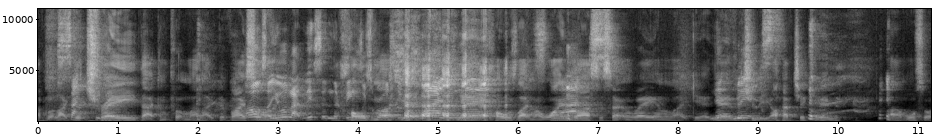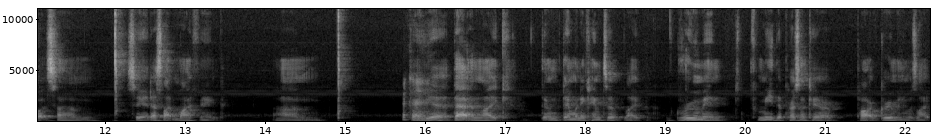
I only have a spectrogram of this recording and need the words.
I've got like the tray that I can put my like device Oh, on. so you're like this and the It things holds my across. yeah, wine yeah, it holds like my wine glass a certain way, and like yeah, yeah, literally, I'll have chicken, um, all sorts. Um, so yeah, that's like my thing. Um, Okay. yeah, that and like then, then when it came to like grooming, for me, the personal care part of grooming was like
